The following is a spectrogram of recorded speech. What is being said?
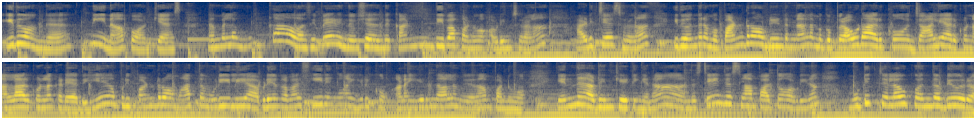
இது அங்கே நீனா பாட்காஸ்ட் நம்மள முக்கால்வாசி பேர் இந்த விஷயத்தை வந்து கண்டிப்பாக பண்ணுவோம் அப்படின்னு சொல்லலாம். அடிச்சே சொல்லலாம். இது வந்து நம்ம பண்ணுறோம் அப்படின்றனால நமக்கு ப்ரௌடாக இருக்கும் ஜாலியாக இருக்கும் நல்லா இருக்கும்லாம் கிடையாது. ஏன் அப்படி பண்ணுறோம் மாற்ற முடியலையே அப்படின்ற மாதிரி ஃபீலிங்லாம் இருக்கும். ஆனால் இருந்தாலும் நம்ம இதை தான் பண்ணுவோம். என்ன அப்படின்னு கேட்டிங்கன்னா அந்த ஸ்டேஞ்சஸ்லாம் பார்த்தோம் அப்படின்னா முடிஞ்ச அளவுக்கு வந்து அப்படியே ஒரு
